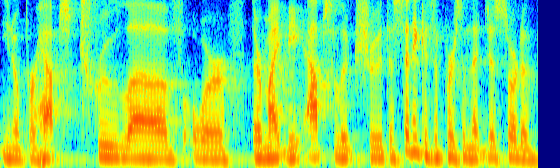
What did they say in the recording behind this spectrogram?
you know, perhaps true love or there might be absolute truth, a cynic is a person that just sort of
